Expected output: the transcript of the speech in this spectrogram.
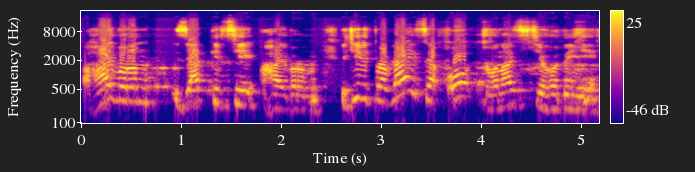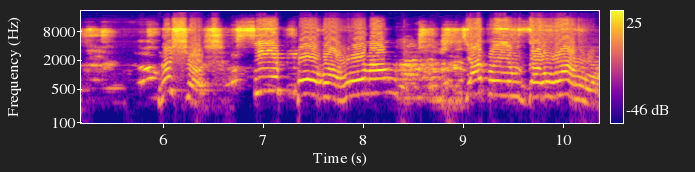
Гайворон Зятківці Гайворон, який відправляється о 12 годині. Ну що ж, всі по вагонам. Дякуємо за увагу.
